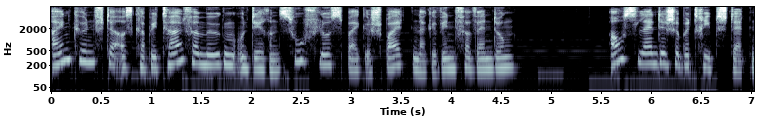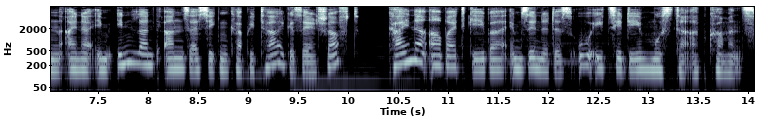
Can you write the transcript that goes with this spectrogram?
Einkünfte aus Kapitalvermögen und deren Zufluss bei gespaltener Gewinnverwendung, ausländische Betriebsstätten einer im Inland ansässigen Kapitalgesellschaft, keine Arbeitgeber im Sinne des OECD-Musterabkommens.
